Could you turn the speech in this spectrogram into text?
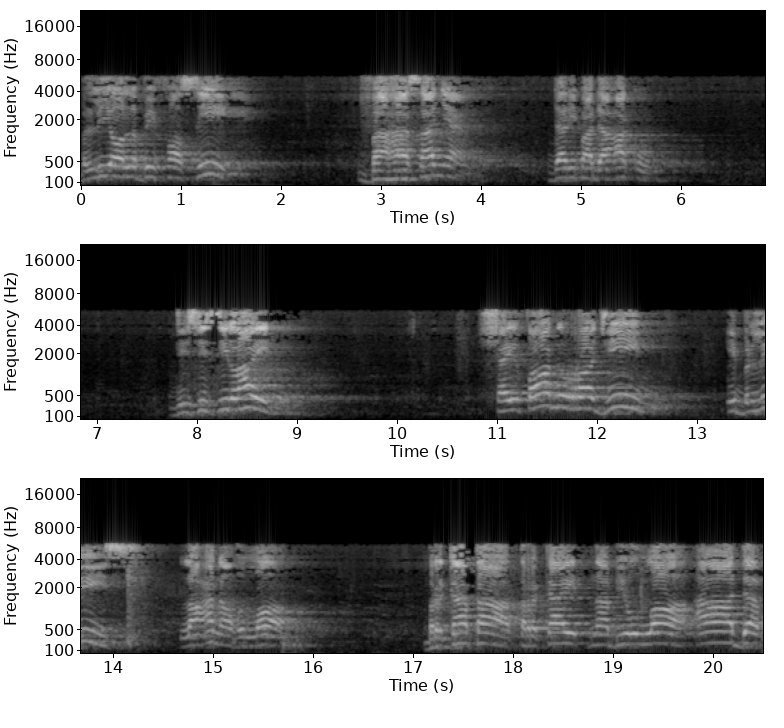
beliau lebih fasih bahasanya daripada aku. Di sisi lain, syaitanur rajim, iblis, la'anahullah, berkata terkait Nabiullah Adam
